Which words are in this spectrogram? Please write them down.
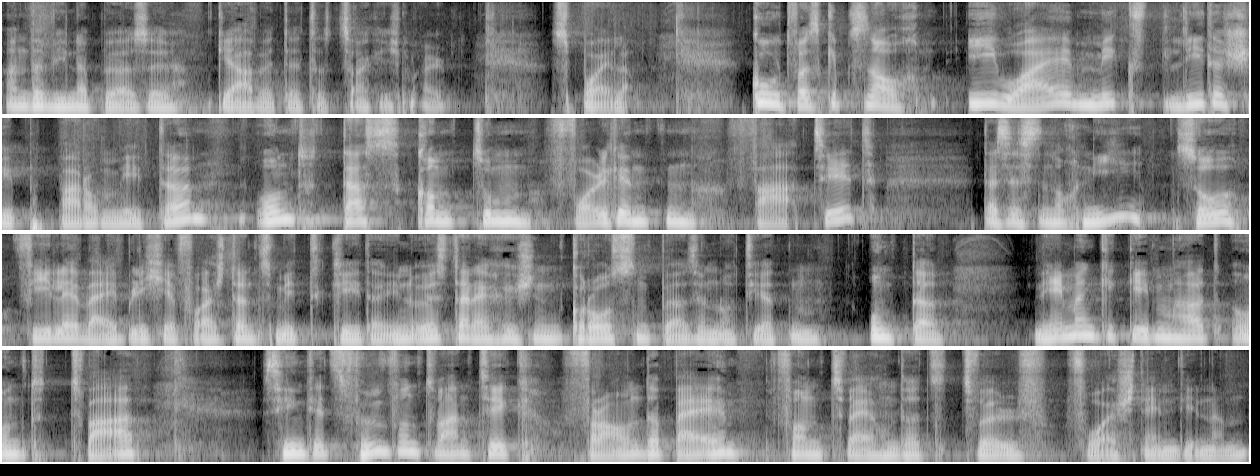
an der Wiener Börse gearbeitet hat, sage ich mal. Spoiler. Gut, was gibt es noch? EY Mixed Leadership Barometer und das kommt zum folgenden Fazit, dass es noch nie so viele weibliche Vorstandsmitglieder in österreichischen großen börsennotierten Unternehmen gegeben hat und zwar sind jetzt 25 Frauen dabei von 212 Vorständinnen.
